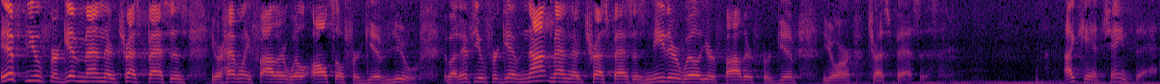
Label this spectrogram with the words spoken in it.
If you forgive men their trespasses, your heavenly Father will also forgive you. But if you forgive not men their trespasses, neither will your Father forgive your trespasses. I can't change that.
